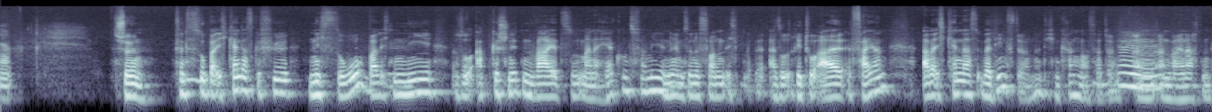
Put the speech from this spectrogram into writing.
ja. Schön. Ich finde es super. Ich kenne das Gefühl nicht so, weil ich nie so abgeschnitten war jetzt mit meiner Herkunftsfamilie, ne, im Sinne von, ich, also Ritual feiern. Aber ich kenne das über Dienste, ne, die ich im Krankenhaus hatte an, an Weihnachten.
